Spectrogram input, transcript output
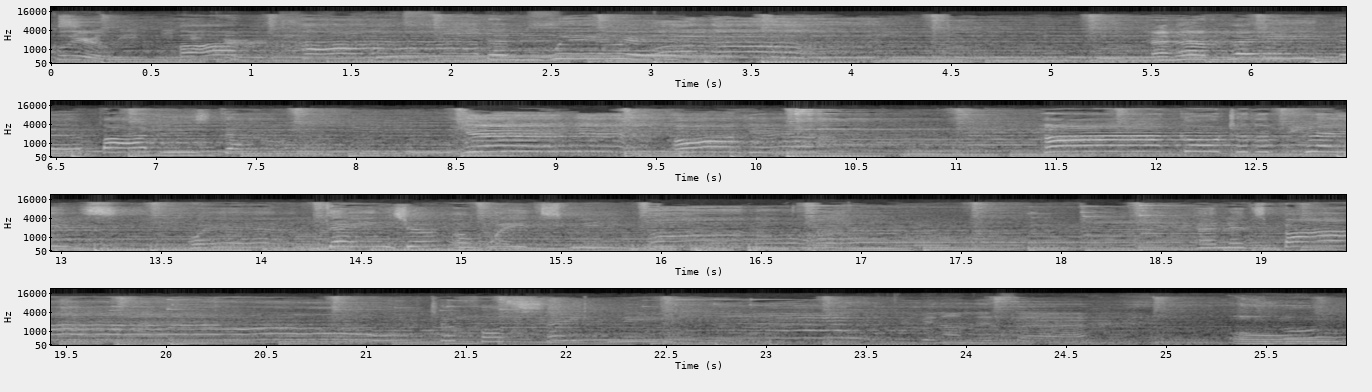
Clearly, he concurs. and weary and have laid their bodies down. Yeah, yeah, oh yeah. I go to the place where danger awaits me, oh, and it's bound Oh,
